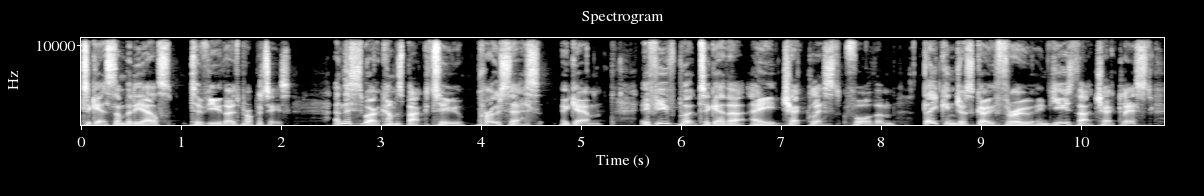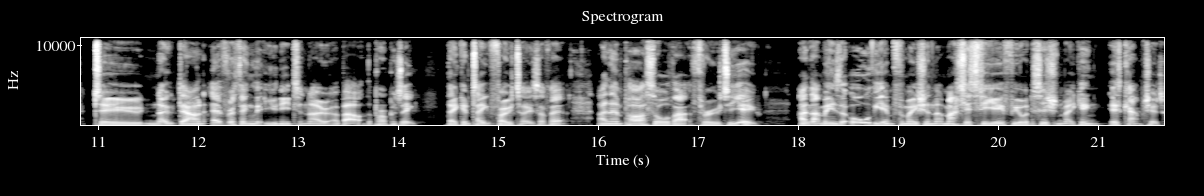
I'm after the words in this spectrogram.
to get somebody else to view those properties. And this is where it comes back to process again. If you've put together a checklist for them, they can just go through and use that checklist to note down everything that you need to know about the property. They can take photos of it and then pass all that through to you. And that means that all the information that matters to you for your decision making is captured.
